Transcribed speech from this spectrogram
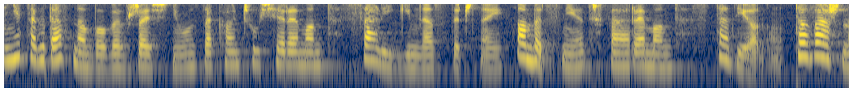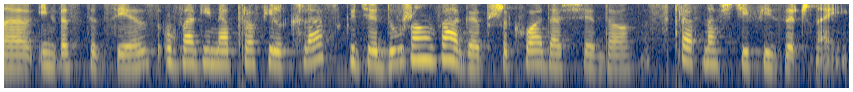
Nie tak dawno, bo we wrześniu zakończył się remont sali gimnastycznej. Obecnie trwa remont stadionu. To ważne inwestycje z uwagi na profil klas, gdzie dużą wagę przykłada się do sprawności fizycznej.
